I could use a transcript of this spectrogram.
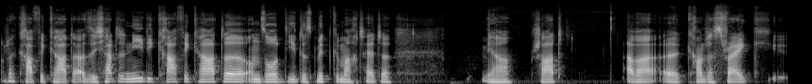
Oder Grafikkarte. Also ich hatte nie die Grafikkarte und so, die das mitgemacht hätte. Ja, schade. Aber äh, Counter-Strike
